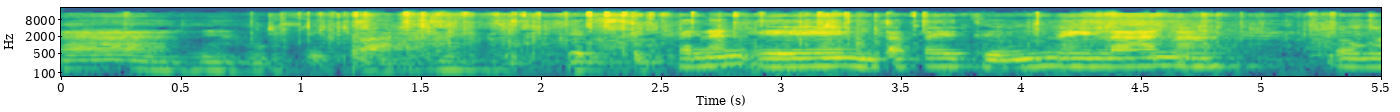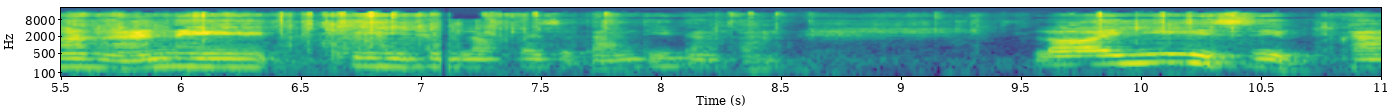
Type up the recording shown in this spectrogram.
ค่ะเนี่ยหกสิบบาทหกสิบเจ็ดสิบแค่นั้นเองจะไปถึงในร้านนะ โรงอาหารในที่เราไปสถานที่ต่างๆร้อยยี่สิบค่ะ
